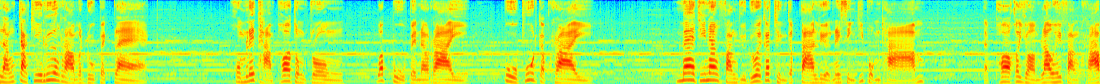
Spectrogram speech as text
หลังจากที่เรื่องราวมันดูแปลกๆ ผมเลยถามพ่อตรงๆ ว่าปู่เป็นอะไร ปู่พูดกับใคร แม่ที่นั่งฟังอยู่ด้วยก็ถึงกับตาเหลือกในสิ่งที่ผมถาม แต่พ่อก็ยอมเล่าให้ฟังครับ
